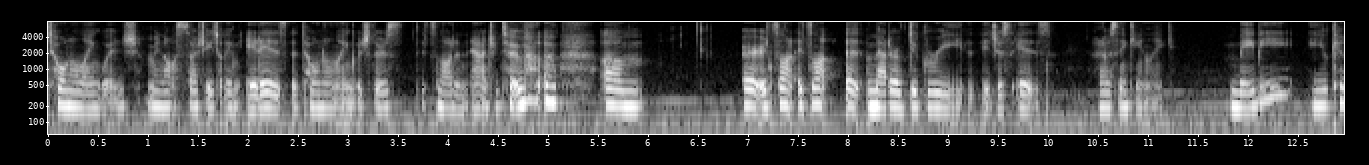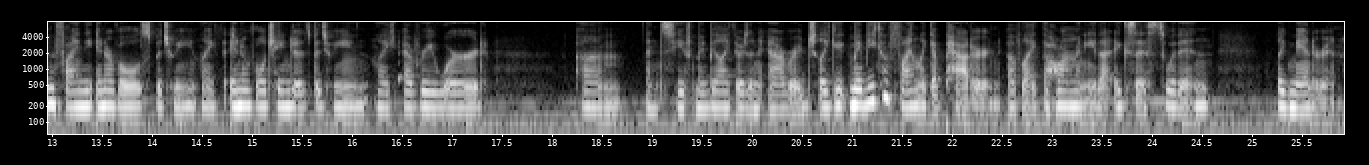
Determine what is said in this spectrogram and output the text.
tonal language. I mean not such a mean, it is a tonal language. There's it's not an adjective. Um or it's not it's not a matter of degree. It just is. And i was thinking like maybe you can find the intervals between like the interval changes between like every word um and see if maybe like there's an average like you, maybe you can find like a pattern of like the harmony that exists within like mandarin.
